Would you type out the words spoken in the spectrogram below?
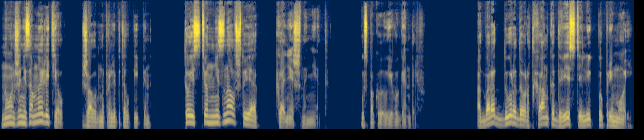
«Но он же не за мной летел», — жалобно пролепетал Пиппин. «То есть он не знал, что я...» «Конечно, нет», — успокоил его Гэндальф. «От Барад-Дура до Ортханка двести лиг по прямой,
